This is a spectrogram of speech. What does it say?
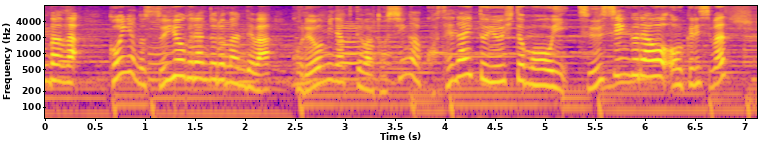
んばんは。今夜の水曜グランドロマンではこれを見なくては年が越せないという人も多い中心蔵をお送りします。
